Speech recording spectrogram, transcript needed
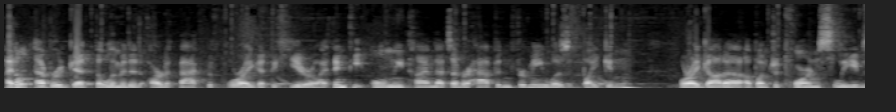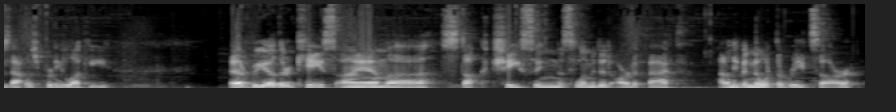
I don't ever get the limited artifact before I get the hero. I think the only time that's ever happened for me was Viking, where I got a, a bunch of torn sleeves. That was pretty lucky. Every other case, I am uh, stuck chasing this limited artifact. I don't even know what the rates are.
